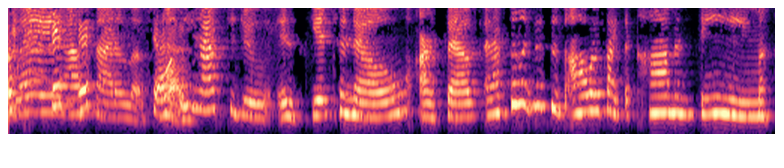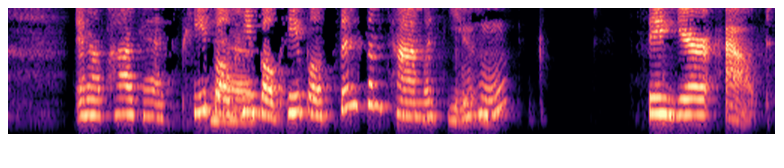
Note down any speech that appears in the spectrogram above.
way outside of looks. Yes. What we have to do is get to know ourselves. And I feel like this is always like the common theme in our podcast. People, yes. people, people, spend some time with you. Mm-hmm. Figure out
